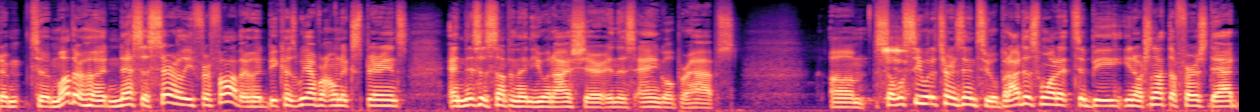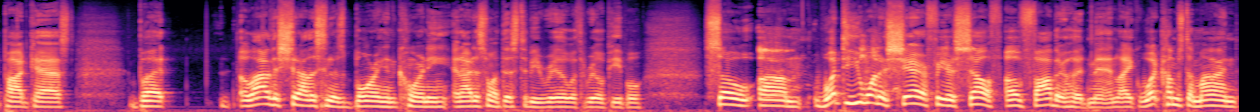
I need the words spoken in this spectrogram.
to, to motherhood necessarily for fatherhood because we have our own experience. And this is something that you and I share in this angle, perhaps. Um, so we'll see what it turns into. But I just want it to be, you know, it's not the first dad podcast, but a lot of the shit I listen to is boring and corny, and I just want this to be real with real people. So, um, what do you want to share for yourself of fatherhood, man? Like, what comes to mind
